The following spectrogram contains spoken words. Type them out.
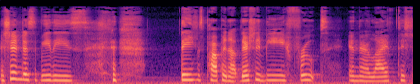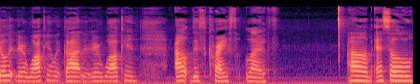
it shouldn't just be these things popping up. There should be fruit in their life to show that they're walking with God, that they're walking out this Christ life. Um, and so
